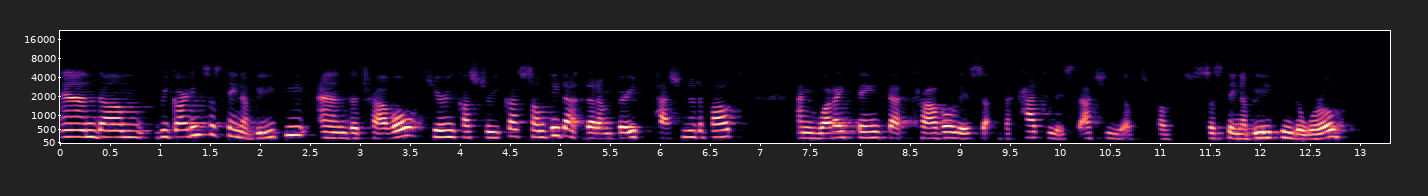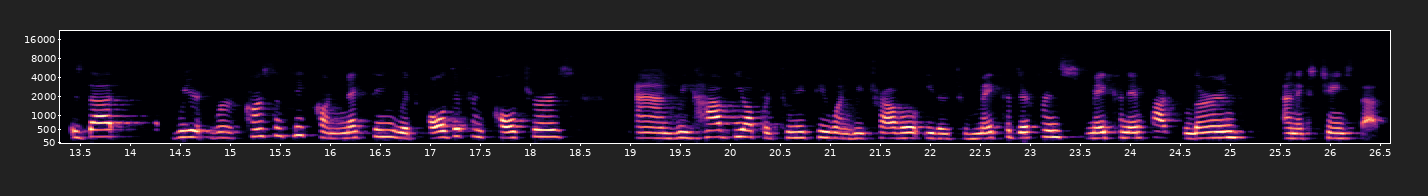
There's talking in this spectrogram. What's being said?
And um, regarding sustainability and the travel here in Costa Rica, something that, that I'm very passionate about, and what I think that travel is the catalyst actually of, of sustainability in the world, is that we're, we're constantly connecting with all different cultures, and we have the opportunity when we travel either to make a difference, make an impact, learn, and exchange that.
